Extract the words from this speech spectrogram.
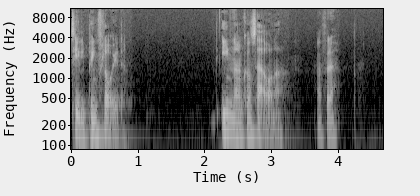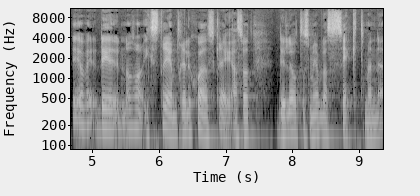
till Pink Floyd. Innan konserterna. Varför det? Vet, det är någon sån extremt religiös grej. Alltså att det låter som en jävla sekt, men eh,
